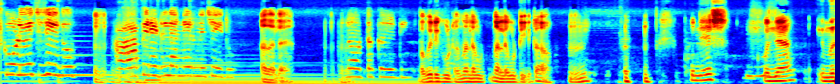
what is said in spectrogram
സ്കൂളിൽ വെച്ച് ചെയ്തു. ആ പീരീഡിൽ തന്നെ ഇരുന്ന് ചെയ്തു. അതല്ലേ? നോട്ടൊക്കെ എഴുതി. വെരി ഗുഡ് നല്ല നല്ല കുട്ടി കേട്ടോ. കുഞ്ഞേഷ് കുഞ്ഞ ഇന്ന്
